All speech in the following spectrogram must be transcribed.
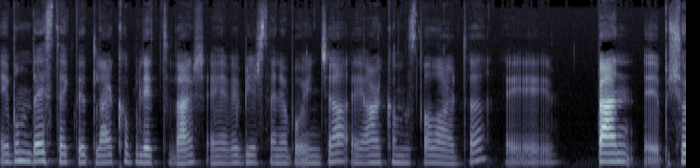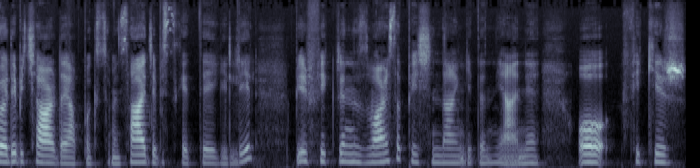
E, bunu desteklediler, kabul ettiler e, ve bir sene boyunca e, arkamızdalardı. E, ben e, şöyle bir çağrıda yapmak istiyorum. Sadece bisikletle ilgili değil. Bir fikriniz varsa peşinden gidin. Yani o fikir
